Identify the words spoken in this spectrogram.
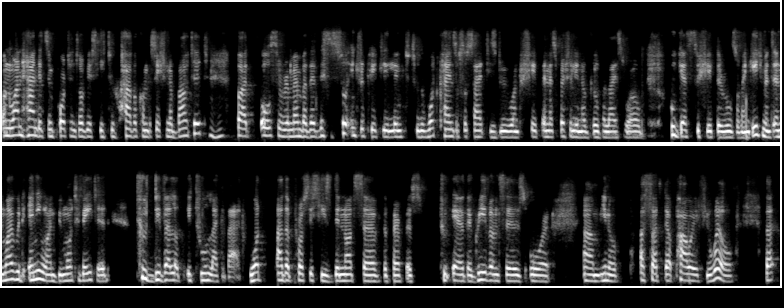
on one hand, it's important, obviously, to have a conversation about it, mm-hmm. but also remember that this is so intricately linked to the, what kinds of societies do we want to shape, and especially in a globalized globalized world, who gets to shape the rules of engagement? And why would anyone be motivated to develop a tool like that? What other processes did not serve the purpose to air their grievances or, um, you know, assert their power, if you will, that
